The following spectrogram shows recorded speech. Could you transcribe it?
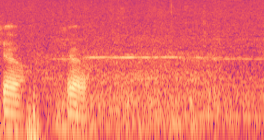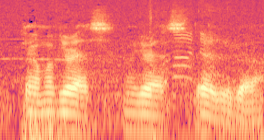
Go. Go. Go, move your ass. Move your ass. There you go.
